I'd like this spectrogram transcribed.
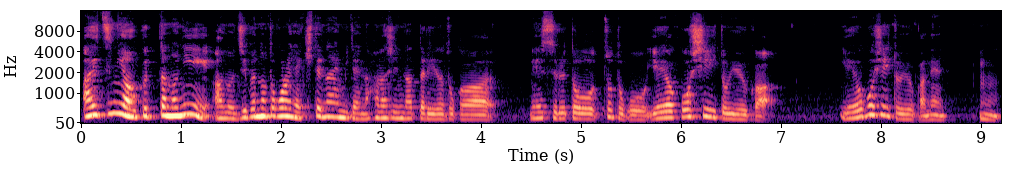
あいつには送ったのにあの自分のところには来てないみたいな話になったりだとか、ね、するとちょっとこうややこしいというかややこしいというかね、うん、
